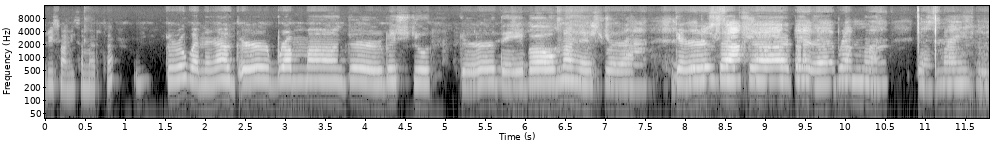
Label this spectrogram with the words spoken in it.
श्री स्वामी समर्थ गुरु वंदना गुरु ब्रह्मा गुरु विष्णु गुरु देवो महेश्वरा गुरु साक्षात ब्रह्म तस्मै श्री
